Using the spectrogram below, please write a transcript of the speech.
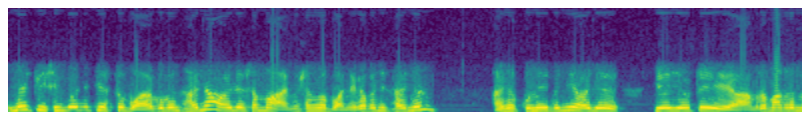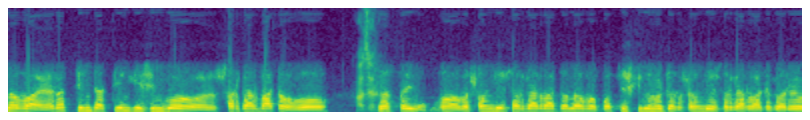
कुनै किसिमको नि त्यस्तो भएको पनि छैन। अहिलेसम्म हामीसँग भनेका पनि छैनन्। होइन कुनै पनि अहिले यो एउटै हाम्रो मात्र नभएर तिनवटा तिन किसिमको सरकारबाट हो। जस्तै अब सङ्घीय सरकारबाट लगभग पच्चिस किलोमिटर सङ्घीय सरकारबाट गऱ्यो।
